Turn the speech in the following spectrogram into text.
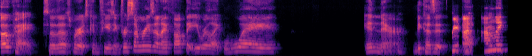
Okay. So that's where it's confusing. For some reason, I thought that you were like way in there because it I, am like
